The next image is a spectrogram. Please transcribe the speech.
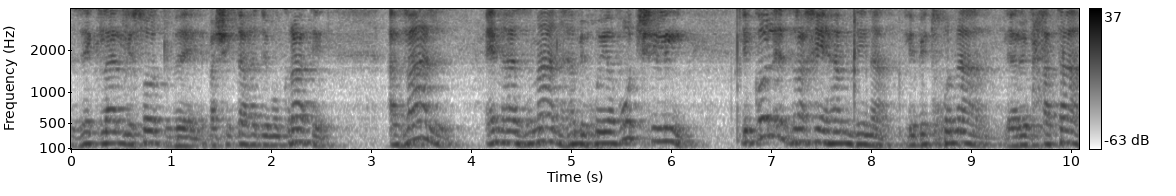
זה כלל יסוד בשיטה הדמוקרטית, אבל עם הזמן המחויבות שלי לכל אזרחי המדינה, לביטחונם, לרווחתם,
